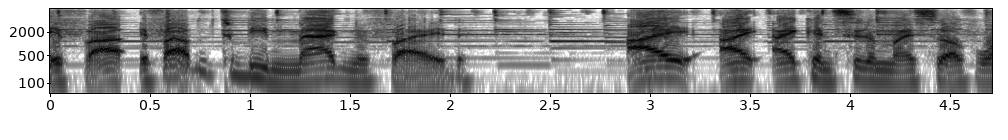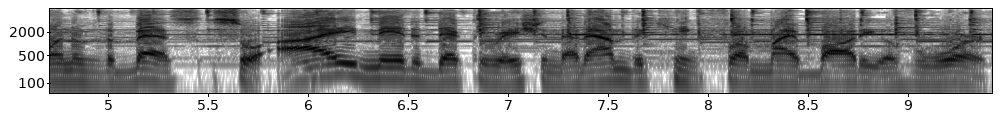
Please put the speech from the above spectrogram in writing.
if I if I'm to be magnified, I, I I consider myself one of the best. So I made a declaration that I'm the king from my body of work,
